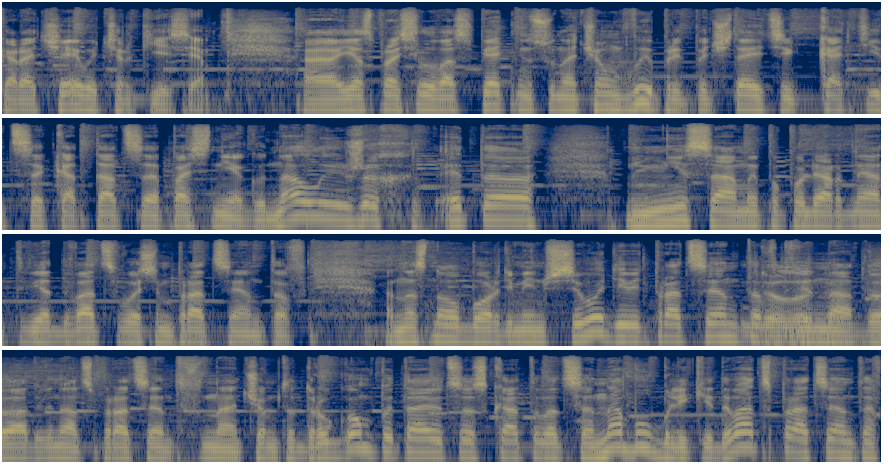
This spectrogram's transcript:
Карачаево-Черкесия. Э, Я спросил вас в пятницу, на чем вы предпочитаете катиться, кататься по снегу. На лыжах это не самый популярный ответ, 28%. На сноуборде меньше всего, 9%, Да 12, да, 12% на чем-то другом пытаются скатываться. На бублике 20%,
